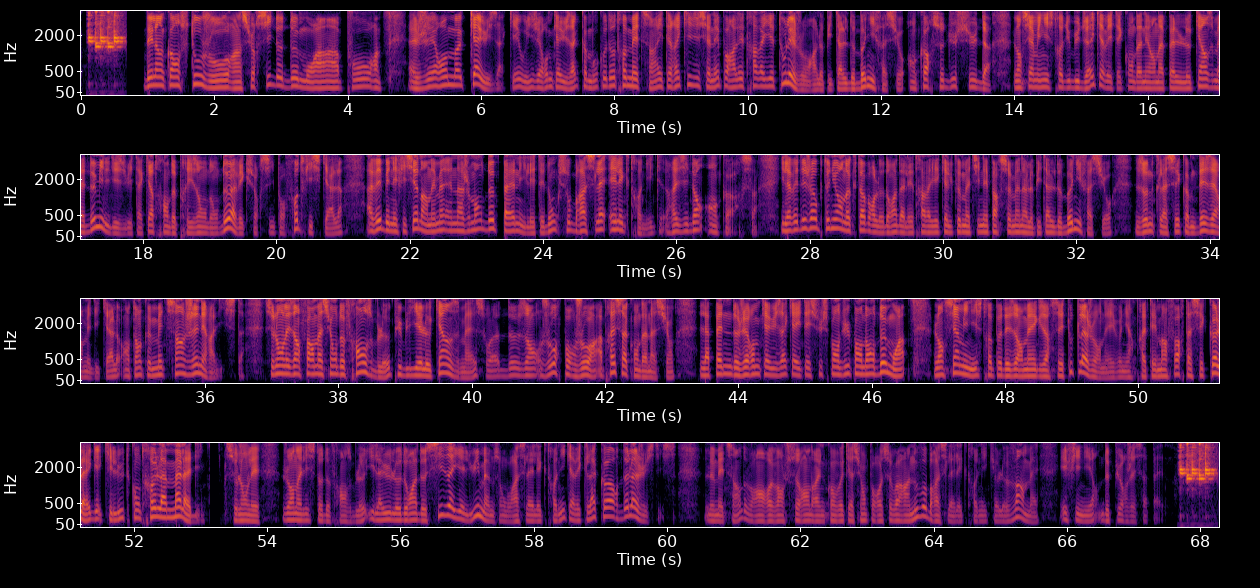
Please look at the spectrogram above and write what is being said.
Délinquance toujours, un sursis de deux mois pour Jérôme Cahuzac. Et oui, Jérôme Cahuzac, comme beaucoup d'autres médecins, était réquisitionné pour aller travailler tous les jours à l'hôpital de Bonifacio, en Corse du Sud. L'ancien ministre du Budget, qui avait été condamné en appel le 15 mai 2018 à quatre ans de prison, dont deux avec sursis pour fraude fiscale, avait bénéficié d'un aménagement de peine. Il était donc sous bracelet électronique, résident en Corse. Il avait déjà obtenu en octobre le droit d'aller travailler quelques matinées par semaine à l'hôpital de Bonifacio, zone classée comme désert médical en tant que médecin généraliste. Selon les informations de France Bleu, publiées le 15 mai, soit deux ans jour pour jour après sa condamnation, la peine de Jérôme Cahuzac a été suspendue pendant deux mois. L'ancien ministre peut désormais exercer toute la journée et venir prêter main forte à ses collègues qui luttent contre la maladie. Selon les journalistes de France Bleu, il a eu le droit de cisailler lui-même son bracelet électronique avec l'accord de la justice. Le médecin devra en revanche se rendre à une convocation pour recevoir un nouveau bracelet électronique le 20 mai et finir de purger sa peine.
